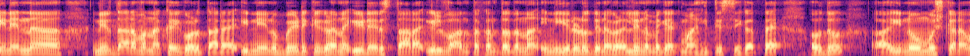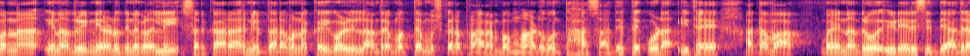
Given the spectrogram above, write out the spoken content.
ಏನೇನು ನಿರ್ಧಾರವನ್ನು ಕೈಗೊಳ್ತಾರೆ, ಇನ್ನೇನು ಬೇಡಿಕೆಗಳನ್ನು ಈಡೇರಿಸ್ತಾರಾ ಇಲ್ವಾ ಅಂತಕ್ಕಂಥದ್ದನ್ನು ಇನ್ನು ಎರಡು ದಿನಗಳಲ್ಲಿ ನಮಗೆ ಮಾಹಿತಿ ಸಿಗತ್ತೆ. ಹೌದು ಇನ್ನು ಮುಷ್ಕರವನ್ನು ಏನಾದರೂ ಇನ್ನೆರಡು ದಿನಗಳಲ್ಲಿ ಸರ್ಕಾರ ನಿರ್ಧಾರವನ್ನು ಕೈಗೊಳ್ಳಿಲ್ಲ ಅಂದರೆ ಮತ್ತೆ ಮುಷ್ಕರ ಪ್ರಾರಂಭ ಮಾಡುವಂತಹ ಸಾಧ್ಯತೆ ಕೂಡ ಇದೆ. ಅಥವಾ ಏನಾದರೂ ಈಡೇರಿಸಿದ್ದೆ ಆದರೆ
